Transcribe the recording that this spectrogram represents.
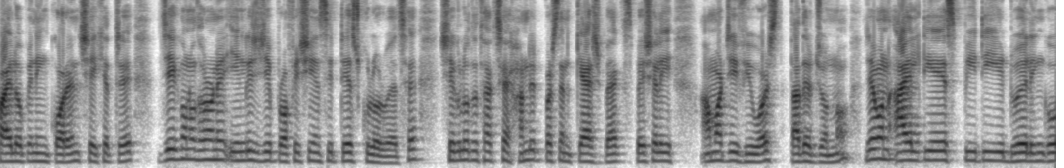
ফাইল ওপেনিং করেন সেই ক্ষেত্রে যে কোনো ধরনের ইংলিশ যে প্রফিসিয়েন্সি টেস্টগুলো রয়েছে, সেগুলোতে থাকছে হান্ড্রেড পার্সেন্ট ক্যাশব্যাক স্পেশালি আমার যে ভিউয়ার্স তাদের জন্য। যেমন আইএলটিএস পিটি ডুয়েলিঙ্গো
